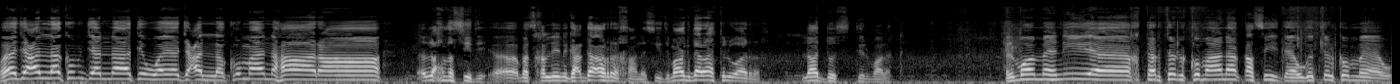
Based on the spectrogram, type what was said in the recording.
ويجعل لكم جنات ويجعل لكم أنهارا. لحظة سيدي آه، بس خليني قاعد أرخ أنا سيدي ما أقدر أكل وأرخ. لا تدوس دير بالك. المهم هني آه، اخترت لكم أنا قصيدة وقلت لكم آه،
